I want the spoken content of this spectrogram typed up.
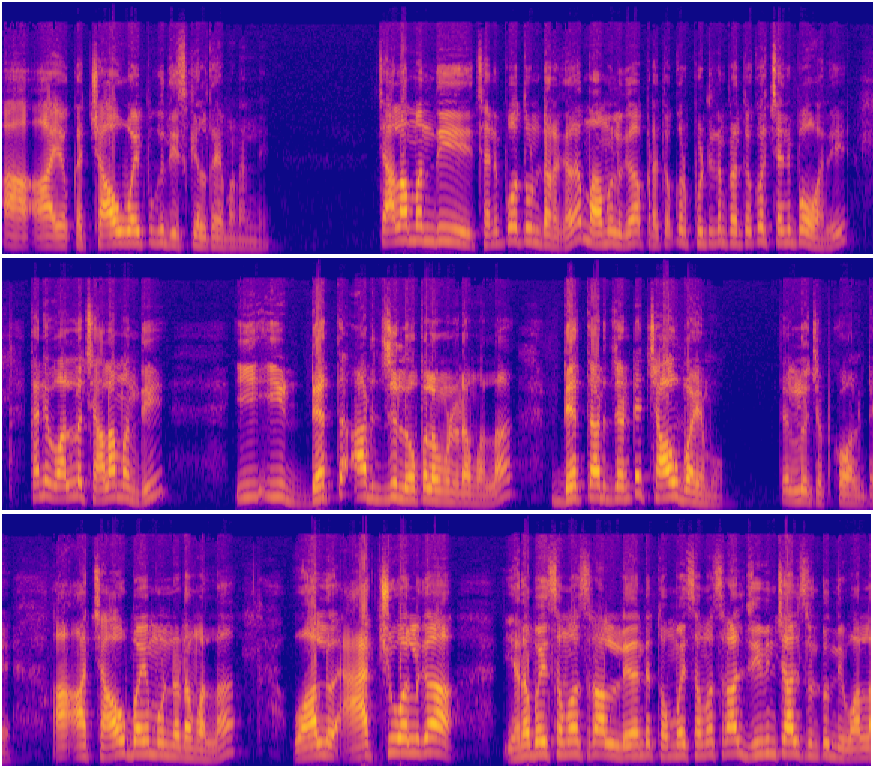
ఆ ఆ యొక్క చావు వైపుకు తీసుకెళ్తాయి మనల్ని. చాలామంది చనిపోతుంటారు కదా మామూలుగా ప్రతి ఒక్కరు పుట్టిన ప్రతి ఒక్కరు చనిపోవాలి. కానీ వాళ్ళు చాలామంది ఈ ఈ డెత్ అర్జ్ లోపల ఉండడం వల్ల డెత్ అర్జ్ అంటే చావు భయము తెలుగులో చెప్పుకోవాలంటే. ఆ ఆ చావు భయం ఉండడం వల్ల వాళ్ళు యాక్చువల్గా ఎనభై సంవత్సరాలు లేదంటే తొంభై సంవత్సరాలు జీవించాల్సి ఉంటుంది వాళ్ళ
